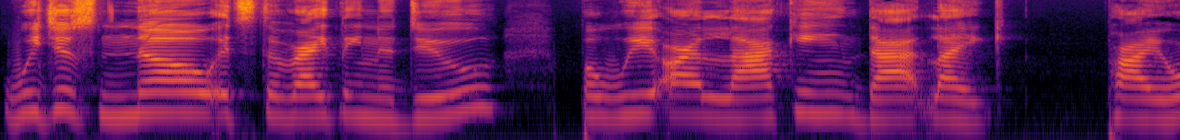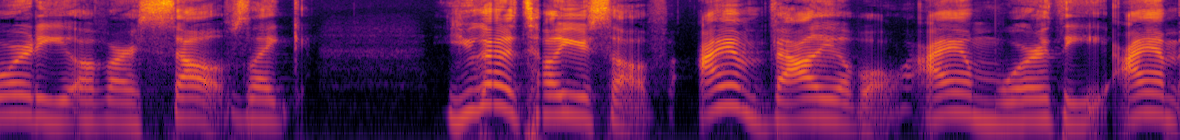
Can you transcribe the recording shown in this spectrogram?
we just know it's the right thing to do, but we are lacking that like priority of ourselves. Like you got to tell yourself, I am valuable. I am worthy. I am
